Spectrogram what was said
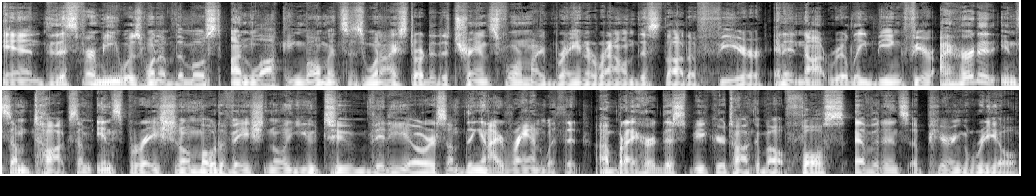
And this for me was one of the most unlocking moments is when I started to transform my brain around this thought of fear and it not really being fear. I heard it in some talk, some inspirational, motivational YouTube video or something, and I ran with it. Uh, but I heard this speaker talk about false evidence appearing real.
